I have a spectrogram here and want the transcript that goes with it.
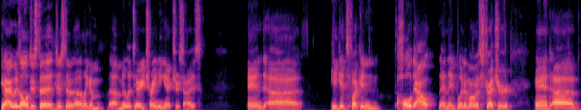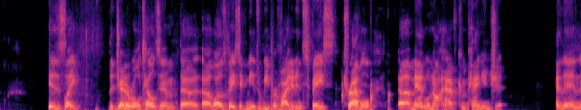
yeah, it was all just a just a, uh like a, a military training exercise, and uh, he gets fucking hauled out, and they put him on a stretcher, and uh, his like the general tells him that uh, while his basic needs will be provided in space travel, uh, man will not have companionship. And then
